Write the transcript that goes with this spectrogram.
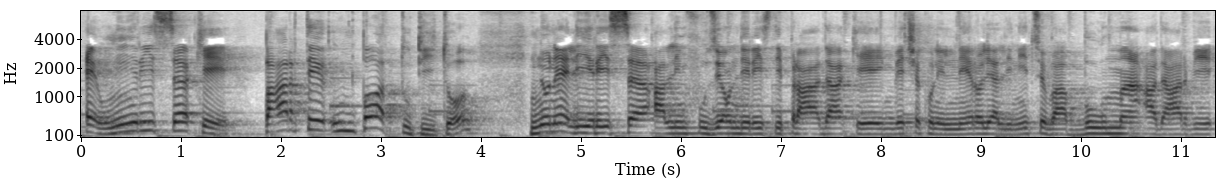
È un iris che parte un po' attutito non è l'iris all'infusion di iris di Prada che invece con il nero all'inizio va boom a darvi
